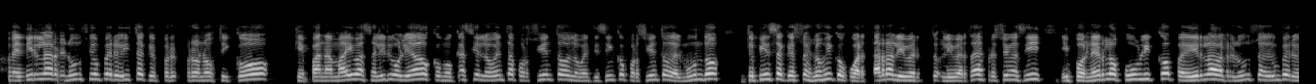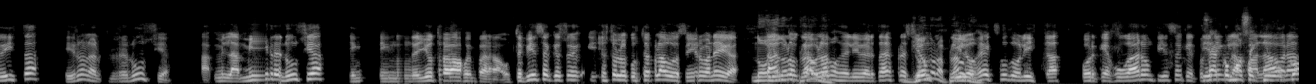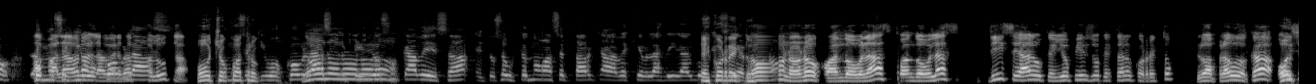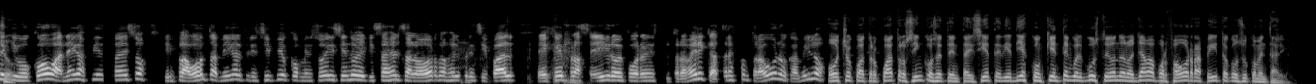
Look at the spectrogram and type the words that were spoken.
pedir la renuncia a un periodista que pr- pronosticó que Panamá iba a salir goleado como casi el 90% o el 95% del mundo, ¿usted piensa que eso es lógico, coartar la liber- libertad de expresión así y ponerlo público, pedir la renuncia de un periodista? Pidieron la renuncia. A- La, mi renuncia en, en donde yo trabajo en Panamá. ¿Usted piensa que eso es, esto es lo que usted aplaude, señor Vanega? No, yo no Tanto lo que aplaudo. hablamos de libertad de expresión no lo y los exfutbolistas, porque jugaron, piensan que O sea, tienen como la se palabra, equivocó, la como se palabra, la verdad Blas, absoluta. 8, como se 4. equivocó No, Blas no, y no, pidió no. su cabeza, entonces usted no va a aceptar cada vez que Blas diga algo Es que correcto. cierto, No, no, no. Cuando Blas, cuando Blas dice algo que yo pienso que está en lo correcto, lo aplaudo acá. Hoy se equivocó, Vanegas piensa eso, y Pavón también al principio comenzó diciendo que quizás El Salvador no es el principal ejemplo a seguir hoy por hoy en Centroamérica. Tres contra uno, Camilo. 844-577-1010. ¿Con quién tengo el gusto y dónde nos llama? Por favor, rapidito con su comentario.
